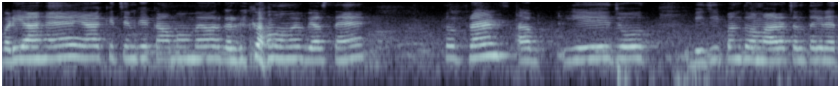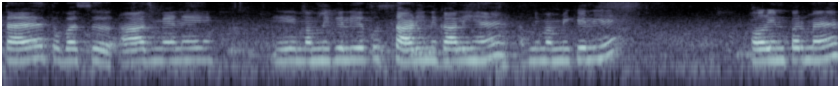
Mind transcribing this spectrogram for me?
बढ़िया हैं या किचन के कामों में और घर के कामों में व्यस्त हैं? तो फ्रेंड्स अब ये जो बिजीपन तो हमारा चलता ही रहता है तो बस आज मैंने ये मम्मी के लिए कुछ साड़ी निकाली हैं अपनी मम्मी के लिए, और इन पर मैं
